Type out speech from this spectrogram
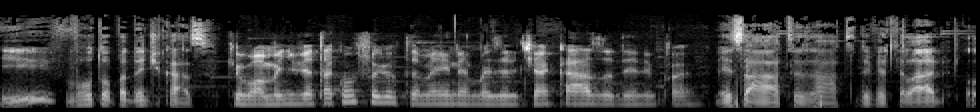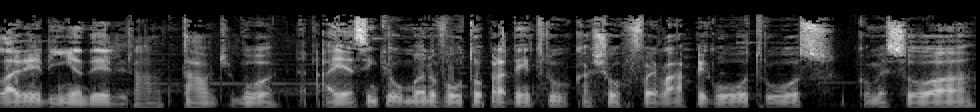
E voltou para dentro de casa. Que o homem devia estar tá com frio também, né? Mas ele tinha a casa dele, pai. Exato. Exato. Devia ter la lareirinha dele lá, tal, de boa. Aí assim que o humano voltou para dentro, o cachorro foi lá, pegou outro osso, começou a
